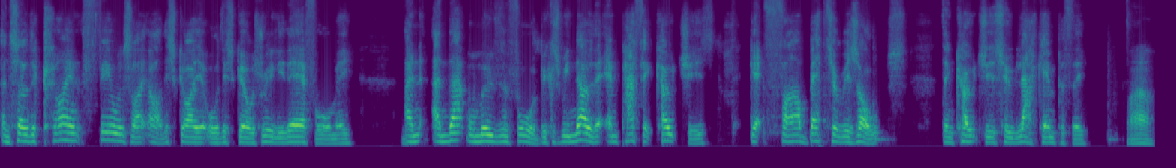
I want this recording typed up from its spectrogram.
And so the client feels like, oh, this guy or this girl's really there for me. And, and that will move them forward because we know that empathic coaches get far better results than coaches who lack empathy. Wow.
